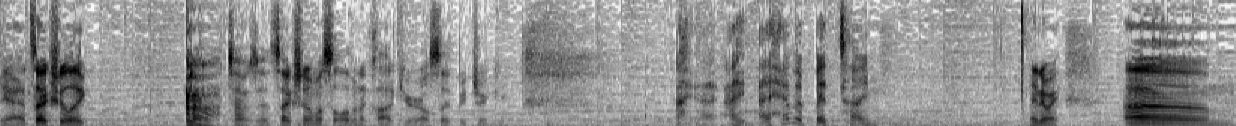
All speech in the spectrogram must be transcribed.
Yeah, it's actually like time is it? It's actually almost 11 o'clock here, else I'd be drinking. I, I, I have a bedtime. Anyway, um,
